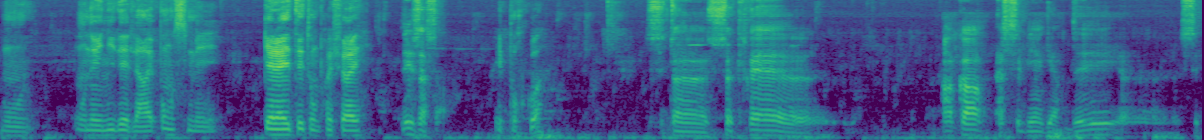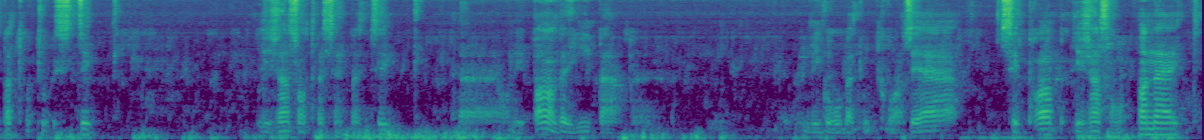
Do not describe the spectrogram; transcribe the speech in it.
bon, on a une idée de la réponse, mais quel a été ton préféré? Les Açores. et pourquoi? C'est un secret euh, encore assez bien gardé. euh, c'est pas trop touristique. Les gens sont très sympathiques. Euh, on n'est pas envahi par euh, les gros bateaux de croisière. C'est propre. Les gens sont honnêtes.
